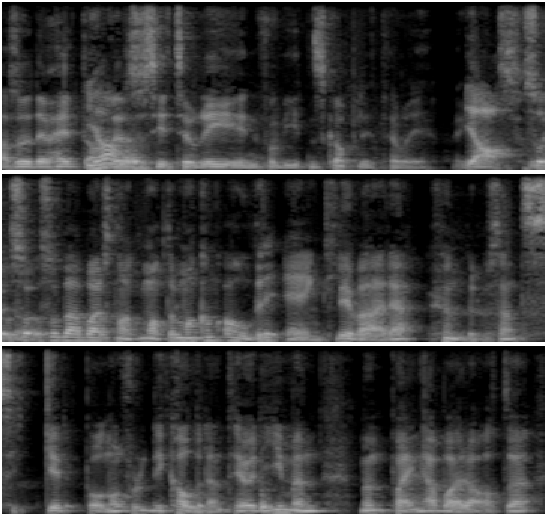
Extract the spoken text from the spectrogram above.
altså Det er jo helt annerledes ja. å si teori innenfor vitenskapelig teori. Ja, så, så, så, det er bare snakk om at man kan aldri egentlig være 100% sikker på noe, for de kaller det en teori, men, men, poenget er bare at eh,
